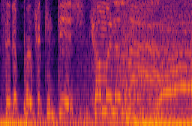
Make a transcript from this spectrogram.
to the perfect condition. Coming alive.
